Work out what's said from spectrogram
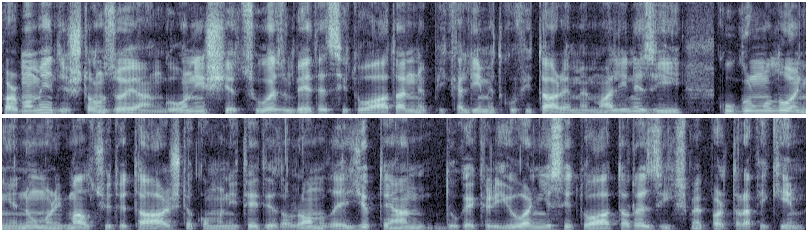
Për momentin, shton zonja Angoni, shqetësues mbetet situata në pikëkalimet kufitare me Malin e Zi, ku grumbullohen një numër i madh qytetarësh të komunitetit rom dhe egjiptian, duke krijuar një situatë të rrezikshme për trafikim.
